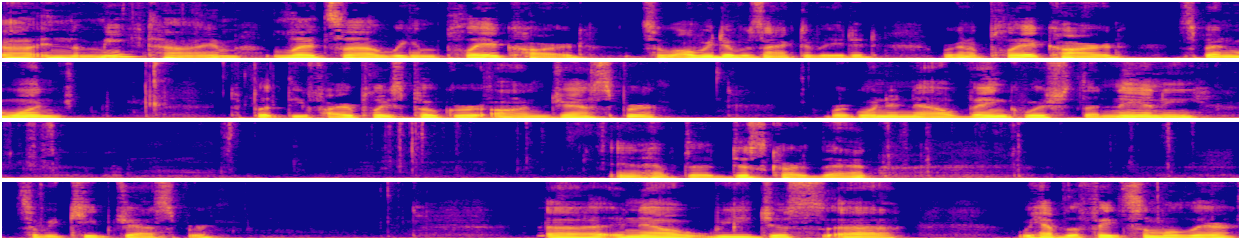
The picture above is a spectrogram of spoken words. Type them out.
Uh, in the meantime, let's uh, we can play a card. So all we did was activated. We're going to play a card, spend one to put the Fireplace Poker on Jasper. We're going to now vanquish the Nanny and have to discard that. So we keep Jasper. Uh, and now we just, uh, we have the fate symbol there.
